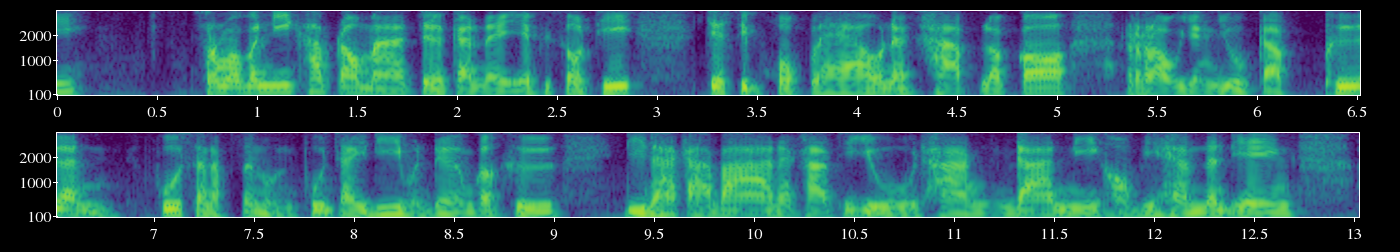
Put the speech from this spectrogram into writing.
สำหรับวันนี้ครับเรามาเจอกันใน episode ที่ 76 แล้วนะครับ แล้วก็เรายังอยู่กับเพื่อน ผู้สนับสนุนผู้ใจดีเหมือนเดิมก็คือดีน่ากาบานะครับที่อยู่ทางด้านนี้ของพี่แฮมนั่นเอง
